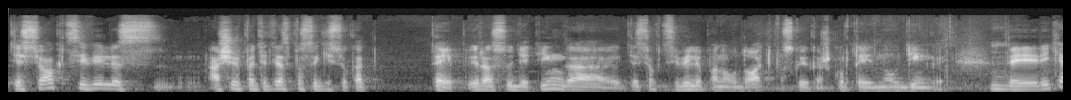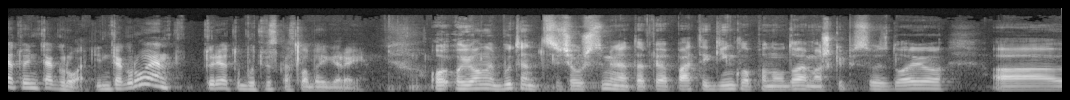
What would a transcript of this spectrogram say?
tiesiog civilis, aš ir patirties pasakysiu, kad Taip, yra sudėtinga tiesiog civilį panaudoti paskui kažkur tai naudingai. Mm. Tai reikėtų integruoti. Integruojant turėtų būti viskas labai gerai. O, o Jonai, būtent čia užsiminėt apie patį ginklo panaudojimą. Aš kaip įsivaizduoju, uh,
